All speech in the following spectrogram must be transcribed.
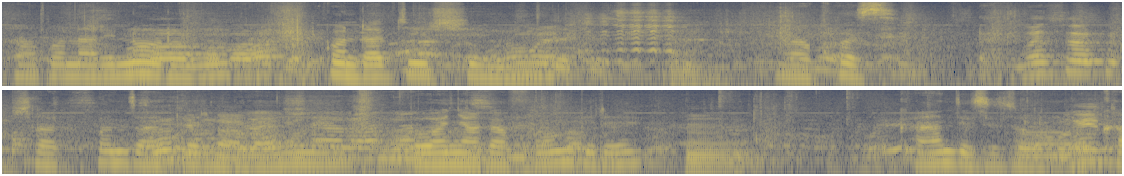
ntabwo nari noroye kuko ndabyishimiye. Murakoze. Nshaka ko nzatera imbere nyine? Mbonye agafumbire kandi zizoroka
